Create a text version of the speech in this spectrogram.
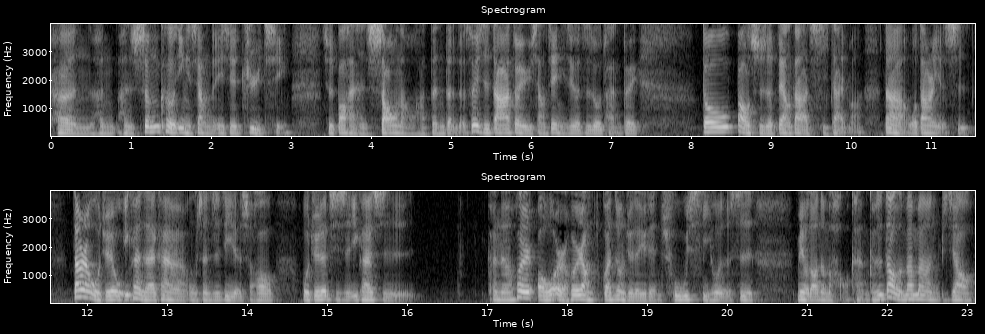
很很很深刻印象的一些剧情，就是包含很烧脑啊等等的，所以其实大家对于想见你这个制作团队都保持着非常大的期待嘛。那我当然也是，当然我觉得我一开始在看《无神之地》的时候。我觉得其实一开始可能会偶尔会让观众觉得有点出戏，或者是没有到那么好看。可是到了慢慢比较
